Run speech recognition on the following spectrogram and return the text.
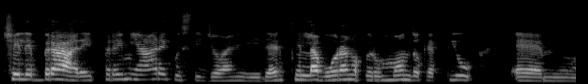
celebrare e premiare questi giovani leader che lavorano per un mondo che è più ehm,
